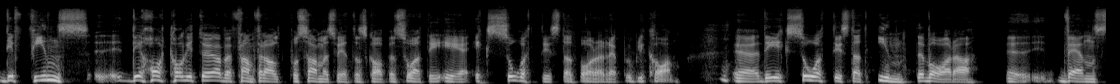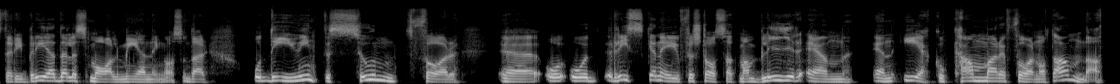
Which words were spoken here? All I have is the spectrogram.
det finns, det har tagit över framför allt på samhällsvetenskapen så att det är exotiskt att vara republikan. Eh, det är exotiskt att inte vara vänster i bred eller smal mening och sådär. Och det är ju inte sunt för Eh, och, och, risken är ju förstås att man blir en, en ekokammare för något annat.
